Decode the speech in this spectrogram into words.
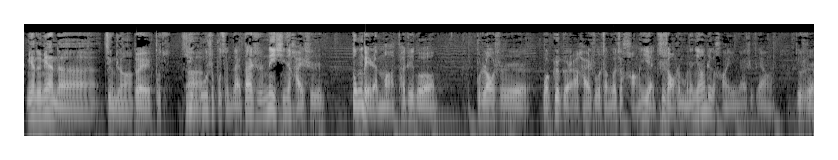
面对面的竞争。对，不几乎是不存在，但是内心还是东北人嘛，他这个不知道是我个个啊，还是说整个这行业，至少是牡丹江这个行业应该是这样的，就是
